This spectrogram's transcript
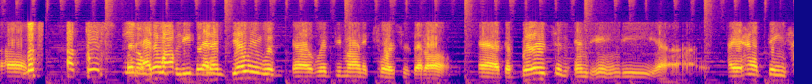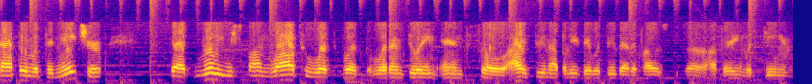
Uh, Let's talk this. You know, I don't Rob- believe that I'm dealing with uh, with demonic forces at all. Uh, the birds and, and, and the uh, I have things happen with the nature that really respond well to what what what I'm doing, and so I do not believe they would do that if I was uh, operating with demons.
